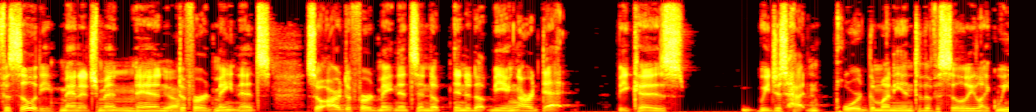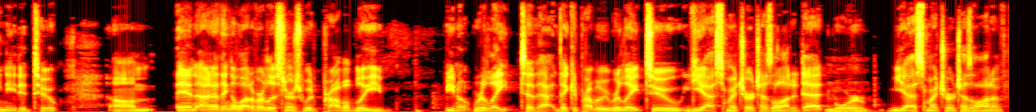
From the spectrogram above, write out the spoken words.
facility management Mm, and yeah. deferred maintenance. So our deferred maintenance ended up ended up being our debt because we just hadn't poured the money into the facility like we needed to. Um, and I think a lot of our listeners would probably, you know, relate to that. They could probably relate to, yes, my church has a lot of debt, or yes, my church has a lot of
